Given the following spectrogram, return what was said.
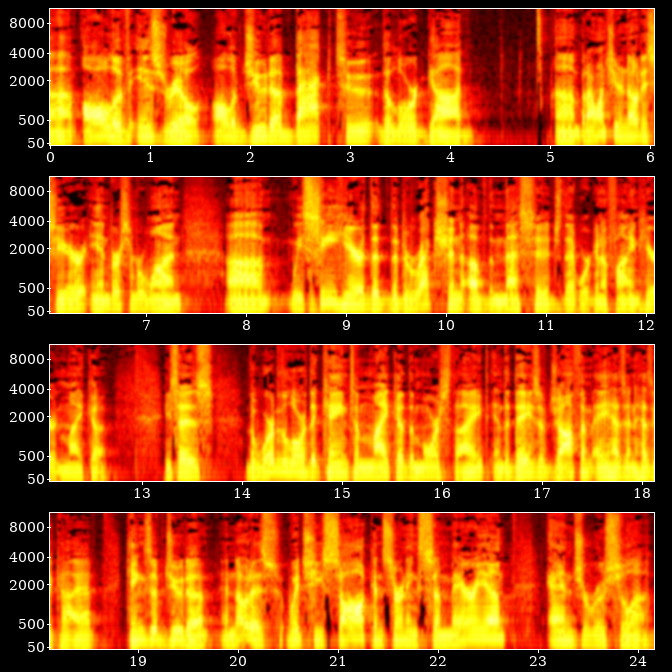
uh, all of Israel, all of Judah back to the Lord God. Um, but I want you to notice here in verse number one, um, we see here the, the direction of the message that we're going to find here in Micah. He says, The word of the Lord that came to Micah the Morasthite in the days of Jotham, Ahaz, and Hezekiah, kings of Judah, and notice, which he saw concerning Samaria and Jerusalem.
